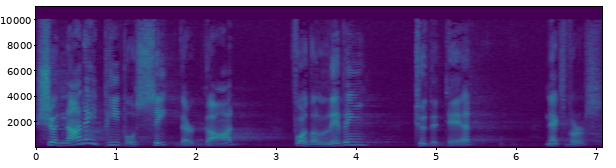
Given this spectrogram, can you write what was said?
should not a people seek their God for the living to the dead? Next verse.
